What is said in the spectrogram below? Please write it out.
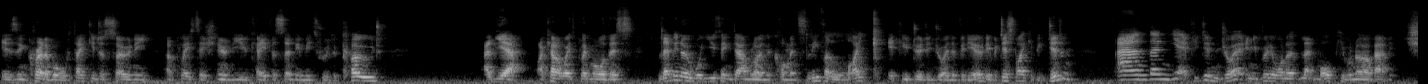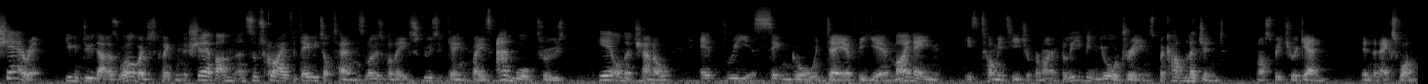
It is incredible. Thank you to Sony and PlayStation here in the UK for sending me through the code. And yeah, I cannot wait to play more of this. Let me know what you think down below in the comments. Leave a like if you did enjoy the video. Leave a dislike if you didn't. And then, yeah, if you did enjoy it and you really want to let more people know about it, share it. You can do that as well by just clicking the share button and subscribe for daily top 10s, loads of other exclusive gameplays and walkthroughs here on the channel every single day of the year. My name is Tommy Teacher, and I believe in your dreams. Become legend, and I'll speak to you again in the next one.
